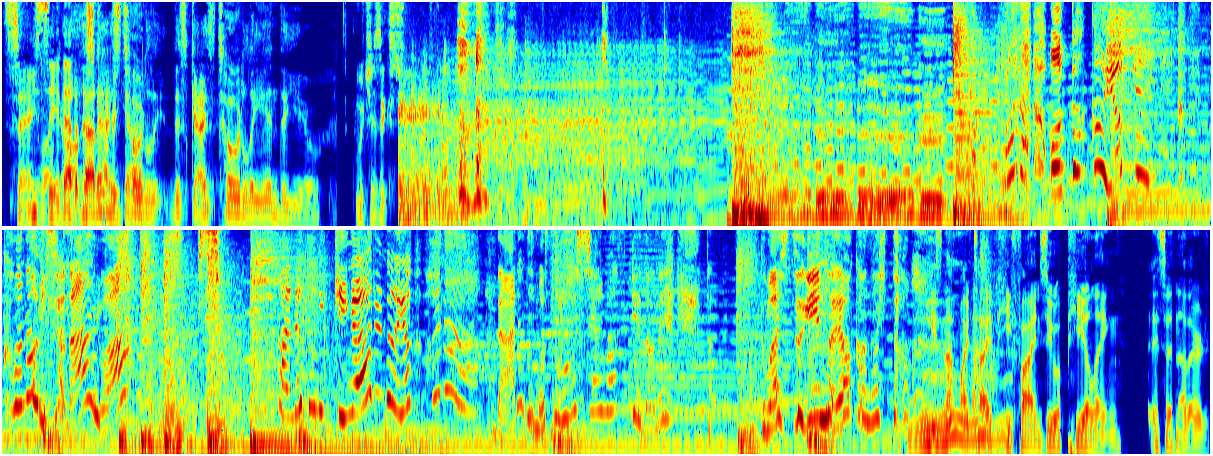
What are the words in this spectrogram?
saying you say like, that oh, this about guy's every guy." Totally, this guy's totally into you, which is extremely fun. みじゃないわししあなたに気があるのよほら誰でもそうおっしゃいますけどねたたくましすぎんのよこの人 He's not my type. He finds you appealing. Is another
